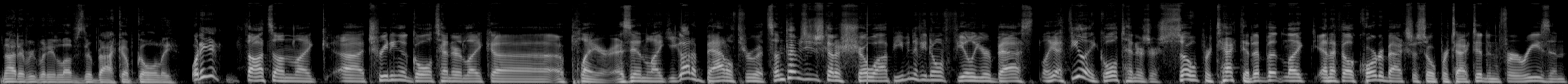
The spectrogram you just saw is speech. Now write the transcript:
not everybody loves their backup goalie. What are your thoughts on like uh, treating a goaltender like a, a player? As in, like you got to battle through it. Sometimes you just got to show up, even if you don't feel your best. Like I feel like goaltenders are so protected, but like NFL quarterbacks are so protected, and for a reason.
